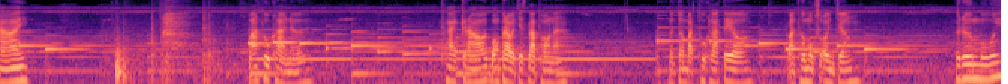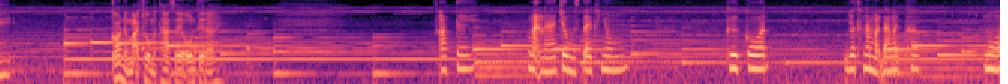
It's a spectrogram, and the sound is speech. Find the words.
ហើយបានធូរខ្លាយនៅ ថ្ងៃក្រោយបងប្រាប់ឲ្យចេះស្ដាប់ផងណាមិនទាន់បាត់ធូរខ្លះទេអូបានធ្វើមុខស្អុយអញ្ចឹងឬមួយក៏នៅម៉ាក់ចូលមកថាស្អីអូនទៀតហើយអត់ទេម៉ាក់ណាចូលមកស្ដីខ្ញុំ គឺគាត់យកថ្នាំមកដាំឲ្យផឹកនោះ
